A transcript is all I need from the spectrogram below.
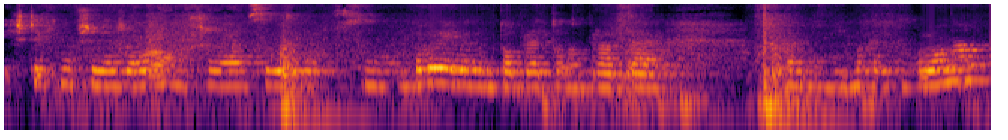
jeszcze ich nie przymierzałam, muszę sobie zobaczyć, czy są dobre. Jak będą dobre, to naprawdę będę zadowolona.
